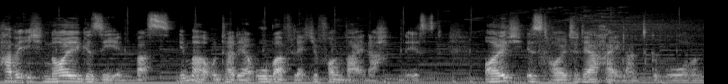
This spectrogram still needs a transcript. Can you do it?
habe ich neu gesehen, was immer unter der Oberfläche von Weihnachten ist. Euch ist heute der Heiland geboren.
